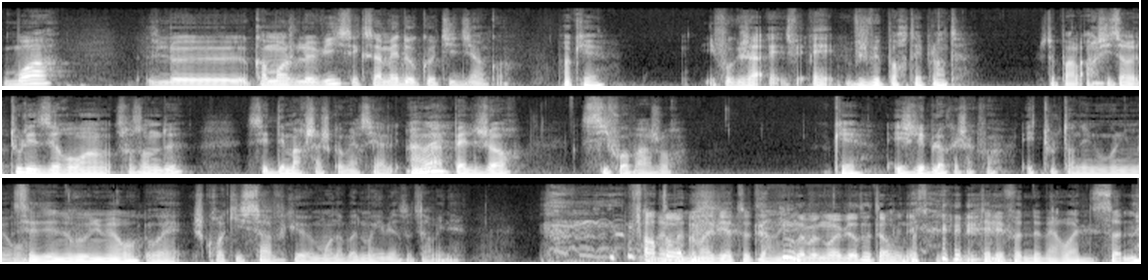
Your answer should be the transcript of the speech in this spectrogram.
moi, le, comment je le vis, c'est que ça m'aide au quotidien, quoi. Ok. Il faut que j'arrête. Eh, je vais porter plainte. Je te parle archi sérieux. Tous les 01 62, c'est démarchage commercial. Ils Ah ouais m'appellent genre six fois par jour. Ok. Et je les bloque à chaque fois. Et tout le temps des nouveaux numéros. C'est des nouveaux numéros Ouais, je crois qu'ils savent que mon abonnement est bientôt terminé. Pardon. abonnement est bientôt Mon terminé. abonnement est bientôt terminé. Le téléphone de Merwan sonne.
